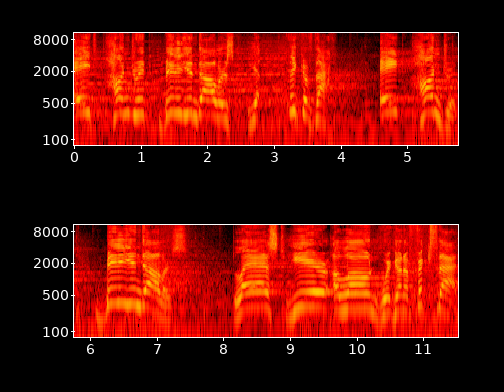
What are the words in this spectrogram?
$800 billion. Yeah, think of that. $800 billion. Last year alone, we're going to fix that.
